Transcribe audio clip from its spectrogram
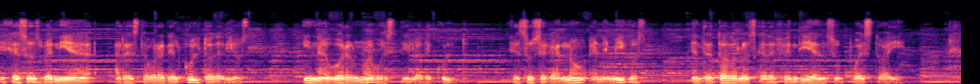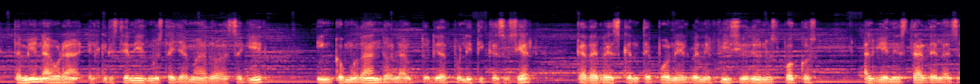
Y Jesús venía a restaurar el culto de Dios. Inaugura un nuevo estilo de culto. Jesús se ganó enemigos entre todos los que defendían su puesto ahí. También ahora el cristianismo está llamado a seguir incomodando a la autoridad política social cada vez que antepone el beneficio de unos pocos al bienestar de las,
